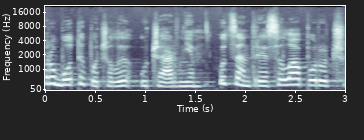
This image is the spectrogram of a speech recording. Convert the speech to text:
Роботи почали у червні. У центрі села поруч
